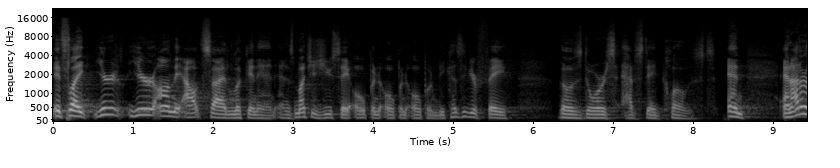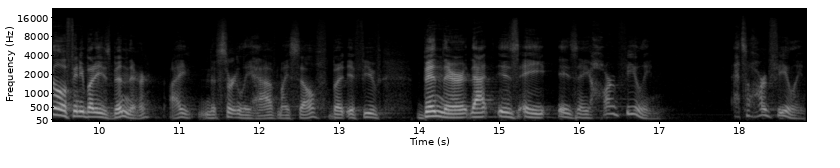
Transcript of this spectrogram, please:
it's like you're, you're on the outside looking in. And as much as you say open, open, open, because of your faith, those doors have stayed closed. And, and I don't know if anybody's been there. I certainly have myself. But if you've been there, that is a, is a hard feeling. That's a hard feeling.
